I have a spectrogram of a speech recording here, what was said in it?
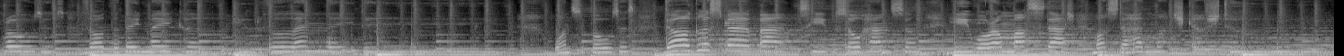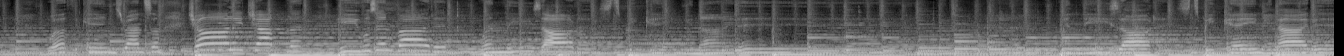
Roses, thought that they'd make her beautiful, and they did. One supposes Douglas Fairbanks, he was so handsome, he wore a mustache, must have had much cash too. Worth the king's ransom, Charlie Chaplin, he was invited when these artists artists became united.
